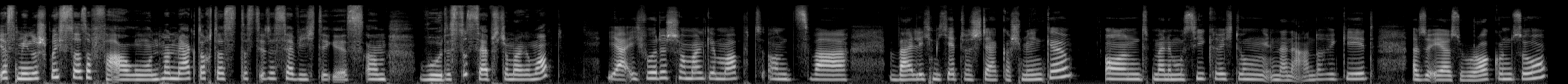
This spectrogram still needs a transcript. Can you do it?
Jasmin, du sprichst so aus Erfahrung und man merkt auch, dass, dass dir das sehr wichtig ist. Ähm, wurdest du selbst schon mal gemobbt? Ja, ich wurde schon mal gemobbt und zwar, weil ich mich etwas stärker schminke und meine Musikrichtung in eine andere geht, also eher so Rock und so.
